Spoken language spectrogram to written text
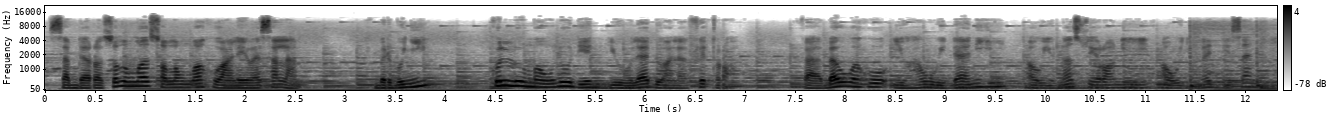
sabda Rasulullah Shallallahu Alaihi Wasallam berbunyi, "Kullu mauludin yuladu ala fitrah, fabawahu yuhawidanihi au yunasiranihi au yunajisanihi."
